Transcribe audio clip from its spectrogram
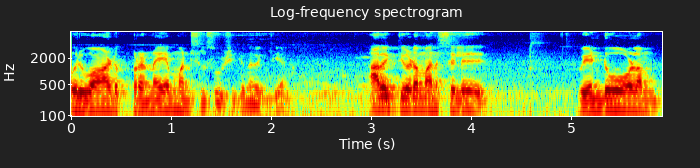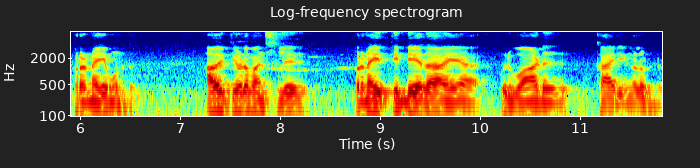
ഒരുപാട് പ്രണയം മനസ്സിൽ സൂക്ഷിക്കുന്ന വ്യക്തിയാണ്. ആ വ്യക്തിയുടെ മനസ്സിൽ വേണ്ടുവോളം പ്രണയമുണ്ട്. ആ വ്യക്തിയുടെ മനസ്സിൽ പ്രണയത്തിന്റേതായ ഒരുപാട് കാര്യങ്ങളുണ്ട്.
